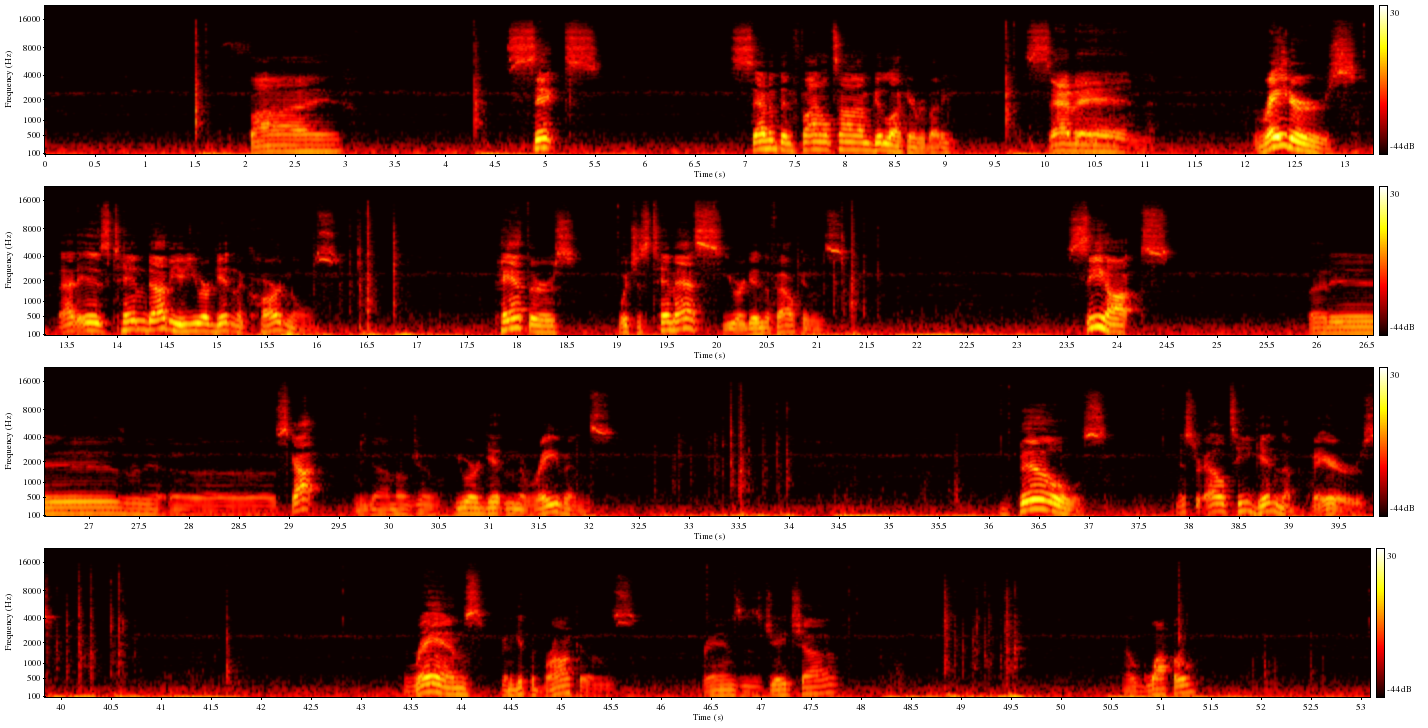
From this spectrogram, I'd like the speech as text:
Five. Six. Seventh and final time. Good luck, everybody. Seven. Raiders. That is Tim W. You are getting the Cardinals. Panthers, which is Tim S. You are getting the Falcons. Seahawks. That is where they uh, Scott. You got Mojo. You are getting the Ravens. Bills. Mr. LT getting the Bears. Rams gonna get the Broncos. Rams is J Chav. El Guapo.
